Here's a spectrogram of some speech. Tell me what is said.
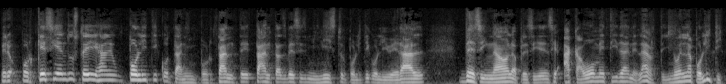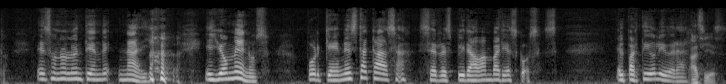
Pero ¿por qué siendo usted hija de un político tan importante, tantas veces ministro, político liberal, designado a la presidencia, acabó metida en el arte y no en la política? Eso no lo entiende nadie. y yo menos, porque en esta casa se respiraban varias cosas. El Partido Liberal, Así es.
